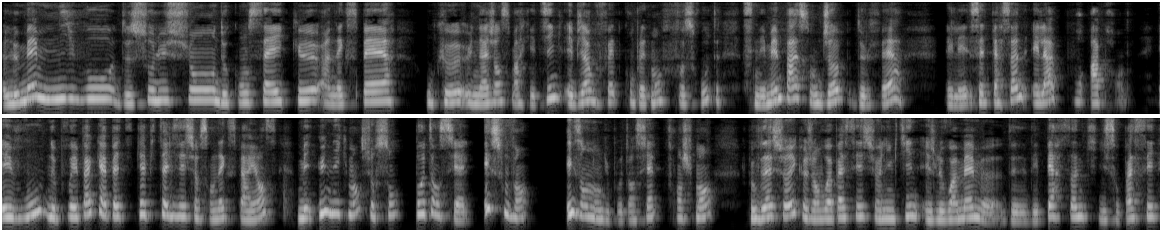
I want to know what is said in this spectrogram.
le même niveau de solution, de conseil qu'un expert ou qu'une agence marketing, eh bien, vous faites complètement fausse route. Ce n'est même pas son job de le faire cette personne est là pour apprendre. Et vous ne pouvez pas capitaliser sur son expérience, mais uniquement sur son potentiel. Et souvent, ils en ont du potentiel. Franchement, je peux vous assurer que j'en vois passer sur LinkedIn et je le vois même euh, des personnes qui sont passées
